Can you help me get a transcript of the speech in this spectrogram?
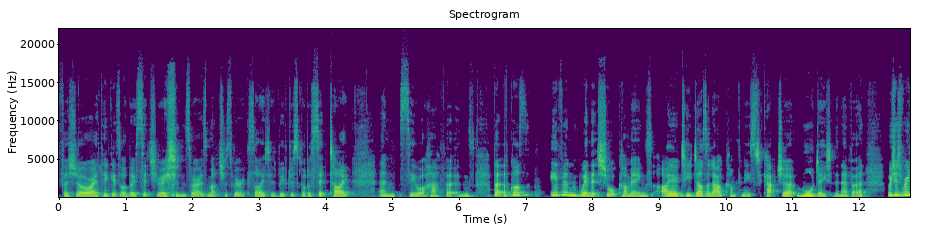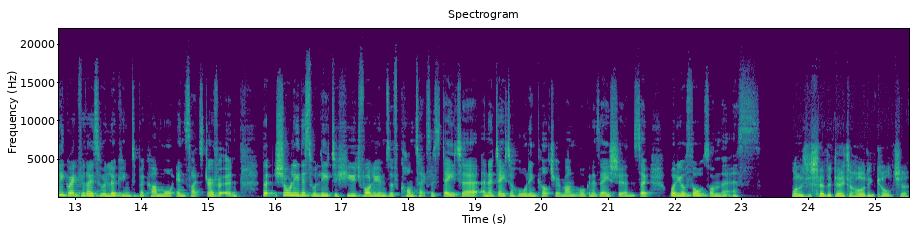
For sure. I think it's of those situations where, as much as we're excited, we've just got to sit tight and see what happens. But of course, even with its shortcomings, IoT does allow companies to capture more data than ever, which is really great for those who are looking to become more insights driven. But surely this will lead to huge volumes of contextless data and a data hoarding culture among organizations. So, what are your thoughts on this? Well, as you said, the data hoarding culture,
